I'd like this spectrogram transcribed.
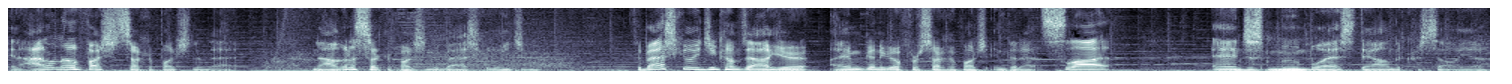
And I don't know if I should Sucker Punch into that. Now I'm going to Sucker Punch into Basculegion. So Basculegion comes out here. I am going to go for Sucker Punch into that slot. And just Moonblast down the Cresselia.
